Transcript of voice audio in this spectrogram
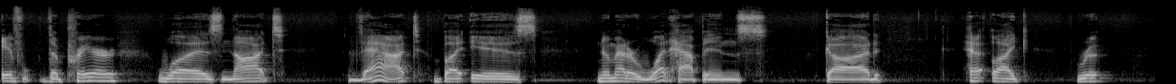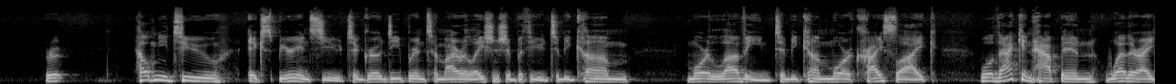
if the prayer was not that, but is no matter what happens, God, like, re, re, help me to experience you, to grow deeper into my relationship with you, to become more loving, to become more Christ like, well, that can happen whether I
